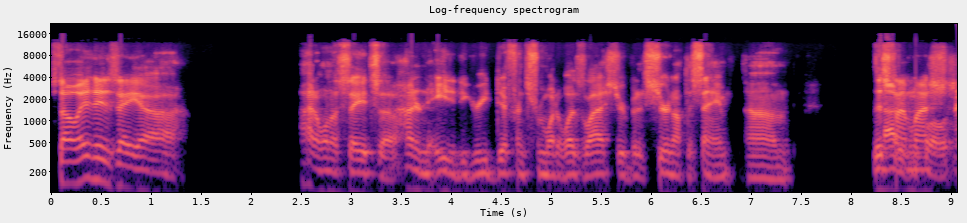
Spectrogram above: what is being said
So it is a, uh, I don't want to say it's a 180 degree difference from what it was last year, but it's sure not the same. Um, this Not time last, close.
